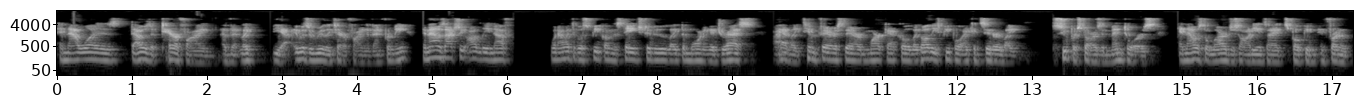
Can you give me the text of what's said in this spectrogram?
and that was that was a terrifying event. Like, yeah, it was a really terrifying event for me. And that was actually oddly enough when I went to go speak on the stage to do like the morning address. I had like Tim Ferriss there, Marc Ecko, like all these people I consider like superstars and mentors. And that was the largest audience I had spoken in front of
